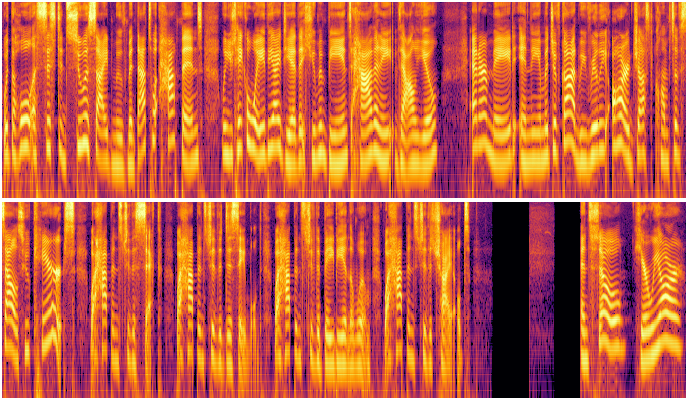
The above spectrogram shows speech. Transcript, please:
with the whole assisted suicide movement that's what happens when you take away the idea that human beings have any value and are made in the image of God. We really are just clumps of cells. Who cares what happens to the sick? What happens to the disabled? What happens to the baby in the womb? What happens to the child? And so here we are.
